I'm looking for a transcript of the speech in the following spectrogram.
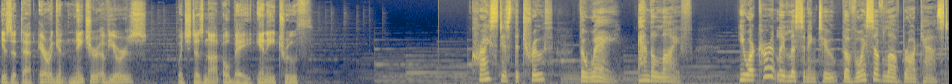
Is it that arrogant nature of yours which does not obey any truth? Christ is the truth, the way, and the life. You are currently listening to the Voice of Love broadcast,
